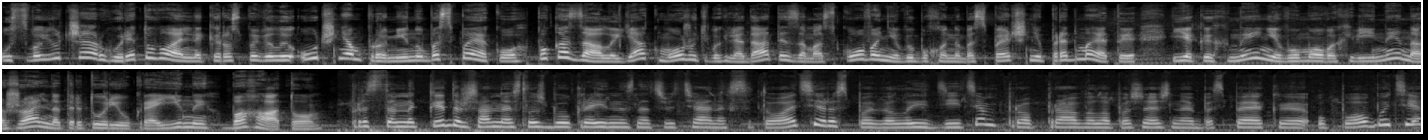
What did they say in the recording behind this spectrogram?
У свою чергу рятувальники розповіли учням про мінну безпеку, показали, як можуть виглядати замасковані вибухонебезпечні предмети, яких нині в умовах війни, на жаль, на території України багато. Представники Державної служби України з надзвичайних ситуацій розповіли дітям про правила пожежної безпеки у побуті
